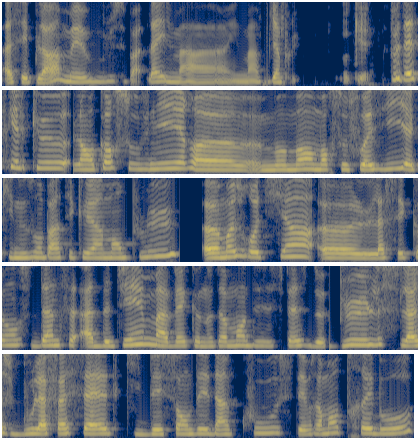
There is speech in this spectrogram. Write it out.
assez plat, mais je sais pas. Là, il m'a il m'a bien plu. Ok. Peut-être quelques, là encore, souvenirs, euh, moments, morceaux choisis qui nous ont particulièrement plu. Euh, moi, je retiens euh, la séquence Dance at the Gym avec notamment des espèces de bulles slash boules à facettes qui descendaient d'un coup. C'était vraiment très beau.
